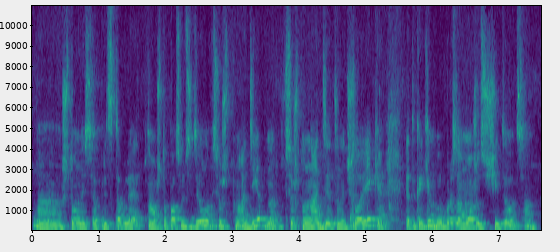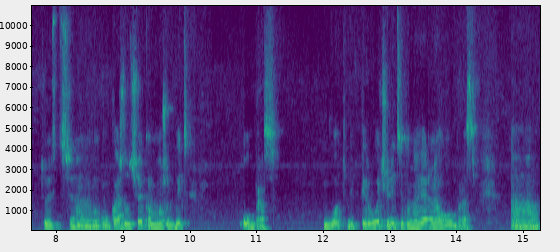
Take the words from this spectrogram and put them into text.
что он из себя представляет. Потому что, по сути дела, все, что одето, все, что надето на человеке, это каким образом может считываться. То есть э, у каждого человека может быть образ. Вот. И в первую очередь это, наверное, образ. А,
